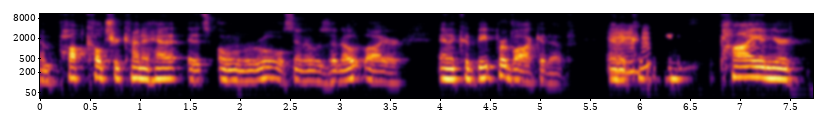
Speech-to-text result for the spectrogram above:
And pop culture kind of had its own rules, and it was an outlier, and it could be provocative and it could be pie in your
